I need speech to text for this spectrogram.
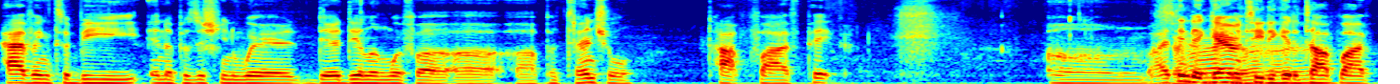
having to be in a position where they're dealing with a, a, a potential top five pick. Um, I think they're guaranteed to get a top five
